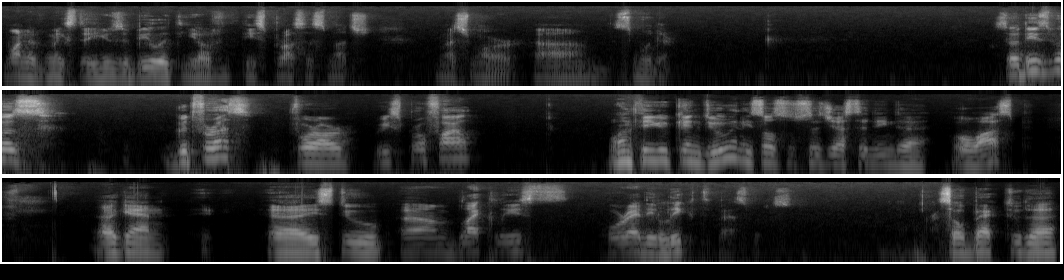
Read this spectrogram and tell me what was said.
one of makes the usability of this process much much more um, smoother. So this was good for us for our risk profile. One thing you can do, and it's also suggested in the OWASP, again, uh, is to um, blacklist already leaked passwords. So back to the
